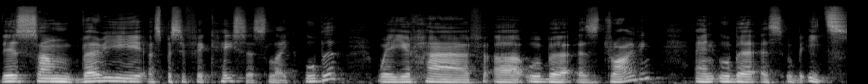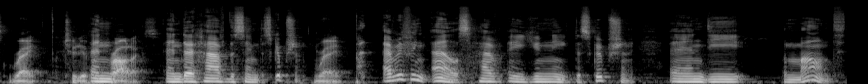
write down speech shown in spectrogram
There's some very uh, specific cases like Uber where you have uh, Uber as driving and Uber as Uber Eats, Right, two different And- products. and they have the same description. Right, But everything else have a unique description, and the amount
